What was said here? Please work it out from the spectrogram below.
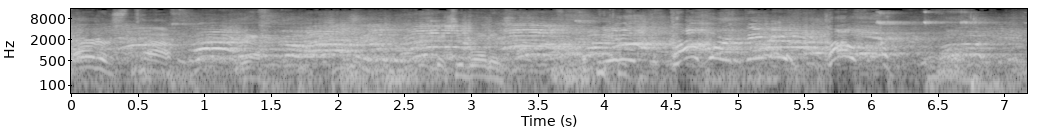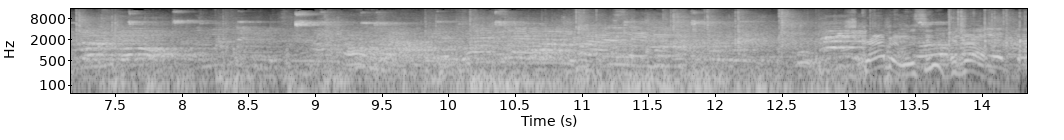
Carter's tough. Yeah. Got brothers. Go for it, baby. Go for it. Just grab it, Lucy. Good job. There you go.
